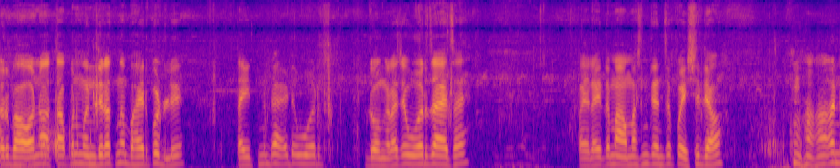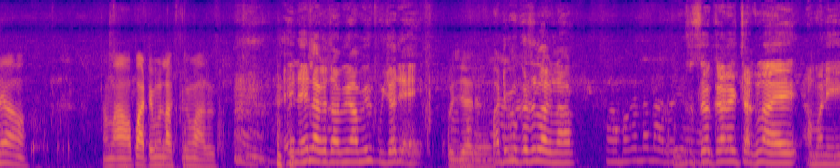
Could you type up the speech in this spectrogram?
तर भावानं आता आपण मंदिरातनं बाहेर पडलोय. आता इथनं डायरेक्ट वर डोंगराच्या वर जायचं आहे. पहिला इथं मामासनी त्यांचे पैसे द्यावं मामा नाही मामा पाठीमध्ये लागतील महाराज हे नाही लागत आम्ही आम्ही पुजारी आहे. पुजारी पाठीमाग कसं लागणार? दुसरं कार्य चांगलं आहे आम्हाला.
